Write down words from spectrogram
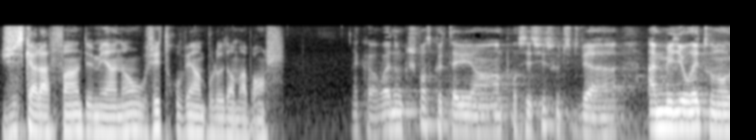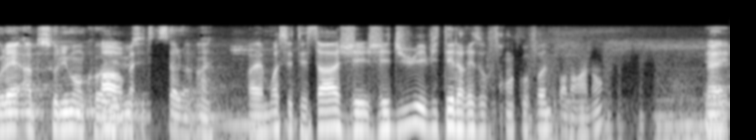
jusqu'à la fin de mes un an où j'ai trouvé un boulot dans ma branche. D'accord, ouais, donc je pense que tu as eu un, processus où tu devais euh, améliorer ton anglais absolument. Quoi. Au ah, début, c'était ça. Là. Ouais. ouais. moi, c'était ça. J'ai dû éviter le réseau francophone pendant un an. Ouais.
